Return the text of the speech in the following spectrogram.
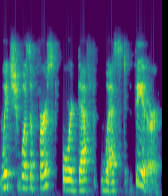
which was a first for Deaf West Theater.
